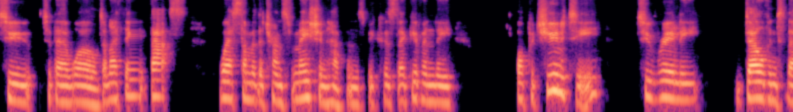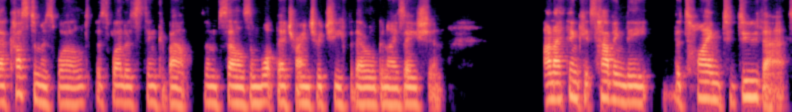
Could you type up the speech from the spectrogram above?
to to their world. And i think that's where some of the transformation happens because they're given the opportunity to really delve into their customers world as well as think about themselves and what they're trying to achieve for their organization. And i think it's having the the time to do that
